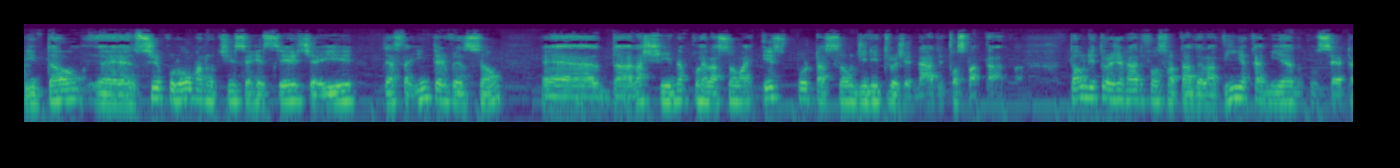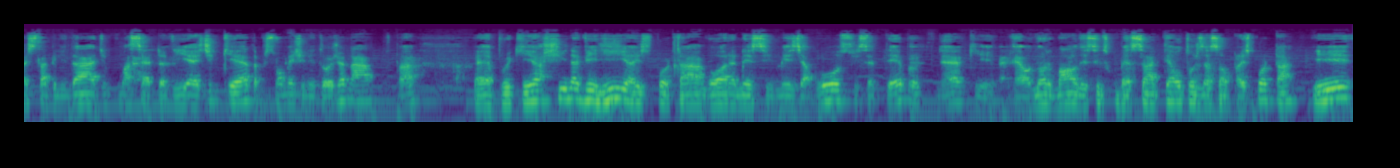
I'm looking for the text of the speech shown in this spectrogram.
Então, é, circulou uma notícia recente aí dessa intervenção é, da, da China com relação à exportação de nitrogenado e fosfatado. Então, nitrogenado e fosfatado ela vinha caminhando com certa estabilidade, com uma certa viés de queda, principalmente nitrogenado, tá? É, porque a China viria a exportar agora nesse mês de agosto e setembro, né, que é o normal desses começarem a ter autorização para exportar, e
